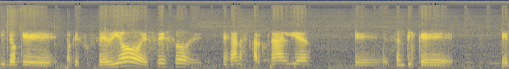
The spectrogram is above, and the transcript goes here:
y lo que lo que sucedió es eso, de que tienes ganas de estar con alguien, que sentís que, que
